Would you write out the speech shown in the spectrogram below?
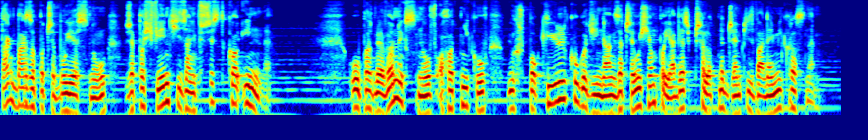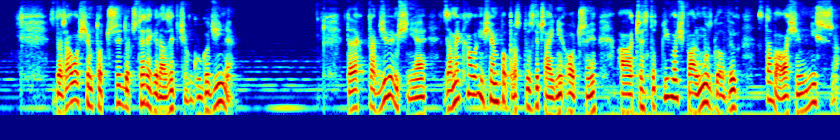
tak bardzo potrzebuje snu, że poświęci zań wszystko inne. U pozbawionych snów ochotników już po kilku godzinach zaczęły się pojawiać przelotne drzemki zwane mikrosnem. Zdarzało się to 3 do 4 razy w ciągu godziny. Tak jak w prawdziwym śnie, zamykały im się po prostu zwyczajnie oczy, a częstotliwość fal mózgowych stawała się niższa.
